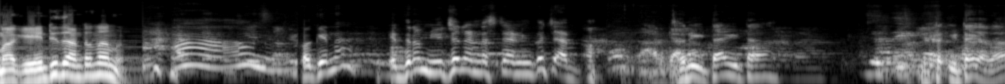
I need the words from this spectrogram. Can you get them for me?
మాకేంటిది అంటున్నాను? ఓకేనా? ఇద్దరం మ్యూచువల్ అండర్స్టాండింగ్తో చేద్దాం. అరే ఇటా ఇటా. ఇటే కదా?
